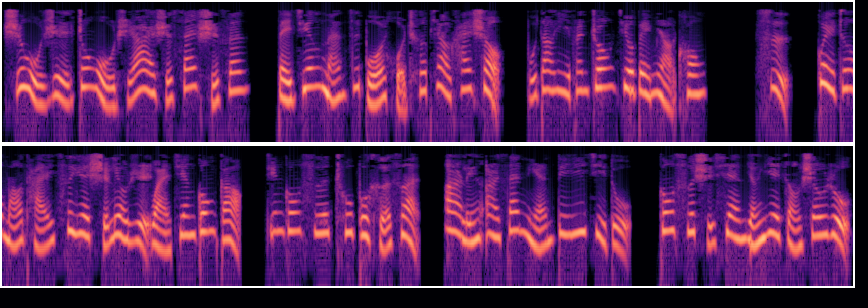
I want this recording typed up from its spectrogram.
十五日中午十二时三十分，北京南淄博火车票开售，不到一分钟就被秒空。四，贵州茅台四月十六日晚间公告。经公司初步核算，二零二三年第一季度公司实现营业总收入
